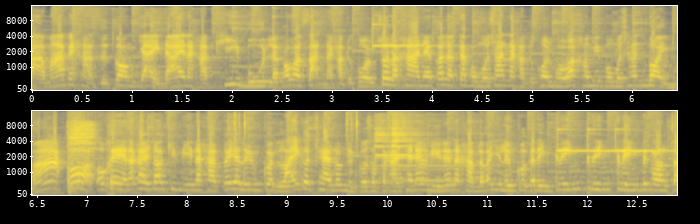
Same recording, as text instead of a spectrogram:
สามารถไปหาซื้อกล่องใหญ่ได้นะครับที่บูธแล้วก็วสันนะครับทุกคนส่วนราคาเนี่ยก็แล้วแต่โปรโมชั่นนะครับทุกคนเพราะว่าเขามีโปรโมชั่นบ่อยมากก็โอเคถ้าใครชอบคลิปนี้นะครับก็อย่าลืมกดไลค์กดแชร์รวมถึงกด subscribe channel นี้ด้วยนะครับแล้วก็อย่าลืมกดกระดิ่งกริ๊งกริ๊งกริ๊งเป็นกำลังใจ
